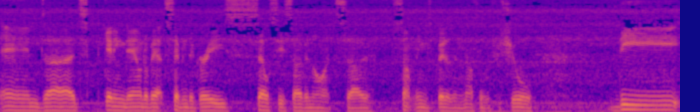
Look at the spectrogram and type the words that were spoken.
and uh, it's getting down to about seven degrees Celsius overnight. So something's better than nothing for sure. The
